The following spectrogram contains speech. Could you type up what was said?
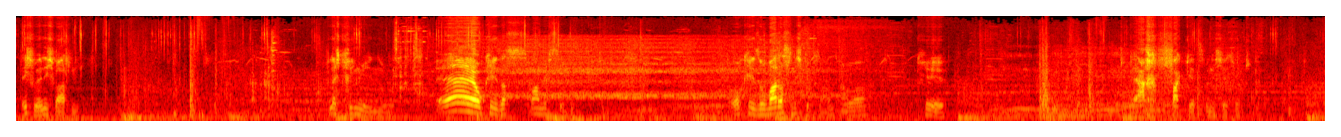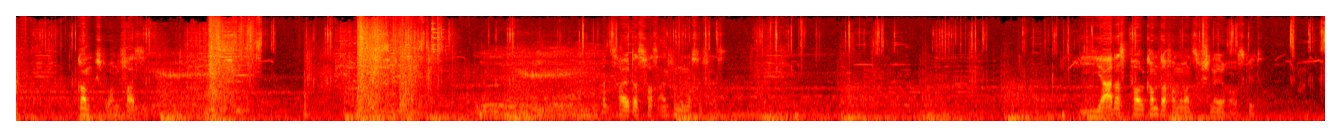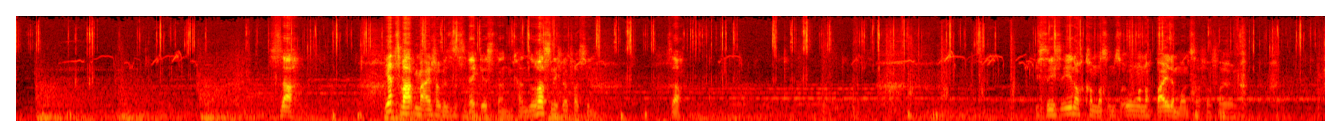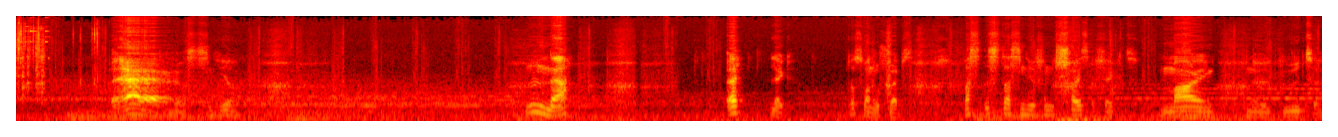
Ich will nicht warten. Vielleicht kriegen wir ihn nur. Äh, okay, das war nicht so. Okay, so war das nicht geplant, okay. Ach, fuck, jetzt bin ich hier tot. Komm, ich brauche ein Fass. Jetzt halt das Fass einfach nur noch so fest. Ja, das kommt davon, wenn man zu schnell rausgeht. So. Jetzt warten wir einfach, bis es weg ist, dann kann sowas nicht mehr passieren. So. Ich sehe es eh noch kommen, dass uns irgendwann noch beide Monster verfolgen. Äh, was ist denn hier? Na? Äh, Leg. Das war nur Fraps. Was ist das denn hier für ein Scheißeffekt? Meine Güte.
